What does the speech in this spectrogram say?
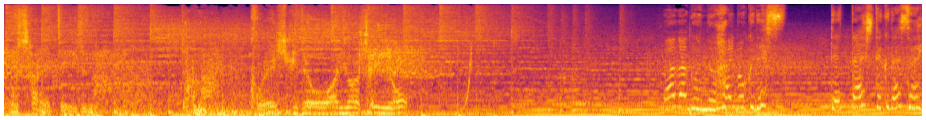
押されているな。だがこれ式で終わりませんよ。我が軍の敗北です。撤退してください。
